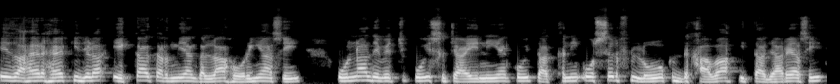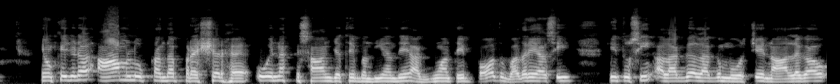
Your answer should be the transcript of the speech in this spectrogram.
ਇਹ ਜ਼ਾਹਿਰ ਹੈ ਕਿ ਜਿਹੜਾ ਏਕਾ ਕਰਨ ਦੀਆਂ ਗੱਲਾਂ ਹੋ ਰਹੀਆਂ ਸੀ, ਉਹਨਾਂ ਦੇ ਵਿੱਚ ਕੋਈ ਸਚਾਈ ਨਹੀਂ ਹੈ, ਕੋਈ ਤੱਥ ਨਹੀਂ, ਉਹ ਸਿਰਫ ਲੋਕ ਦਿਖਾਵਾ ਕੀਤਾ ਜਾ ਰਿਹਾ ਸੀ, ਕਿਉਂਕਿ ਜਿਹੜਾ ਆਮ ਲੋਕਾਂ ਦਾ ਪ੍ਰੈਸ਼ਰ ਹੈ, ਉਹ ਇਹਨਾਂ ਕਿਸਾਨ ਜਥੇਬੰਦੀਆਂ ਦੇ ਆਗੂਆਂ ਤੇ ਬਹੁਤ ਵੱਧ ਰਿਹਾ ਸੀ ਕਿ ਤੁਸੀਂ ਅਲੱਗ-ਅਲੱਗ ਮੋਰਚੇ ਨਾ ਲਗਾਓ,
